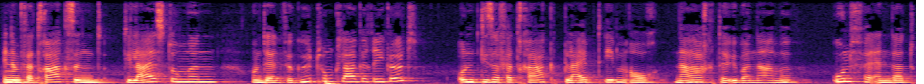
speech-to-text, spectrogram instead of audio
In dem Vertrag sind die Leistungen und deren Vergütung klar geregelt und dieser Vertrag bleibt eben auch nach der Übernahme unverändert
